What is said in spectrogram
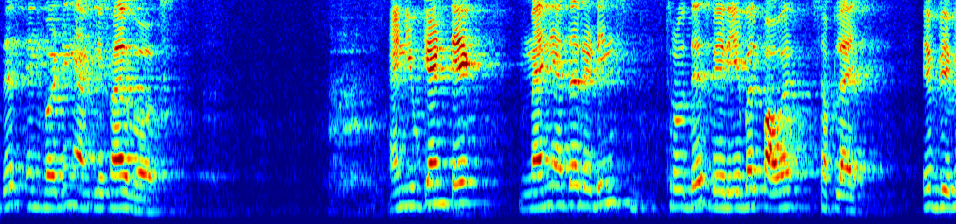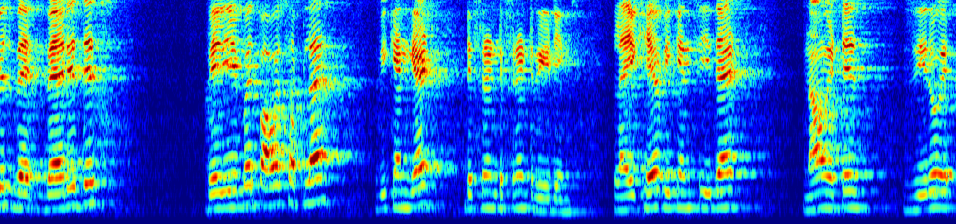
this inverting amplifier works. And you can take many other readings through this variable power supply. If we will vary this variable power supply we can get different different readings like here we can see that now it is 0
